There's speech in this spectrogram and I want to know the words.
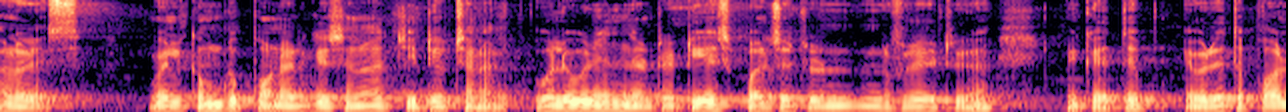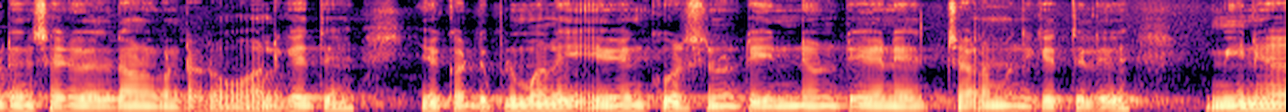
Hello yes welcome to Pavan education YouTube channel వాళ్ళు వీడియో ఏంటంటే టీఎస్ పాలసీ ట్వంటీ రిలేటెడ్గా మీకైతే ఎవరైతే పాలిటిక్స్ సైడ్ వెళ్దాం అనుకుంటారో వాళ్ళకైతే ఈ యొక్క డిప్లొమాలో ఏమేమి కోర్సులు ఉంటాయి ఎన్ని ఉంటాయి అనేది చాలామందికి అయితే తెలియదు. మెయిన్గా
